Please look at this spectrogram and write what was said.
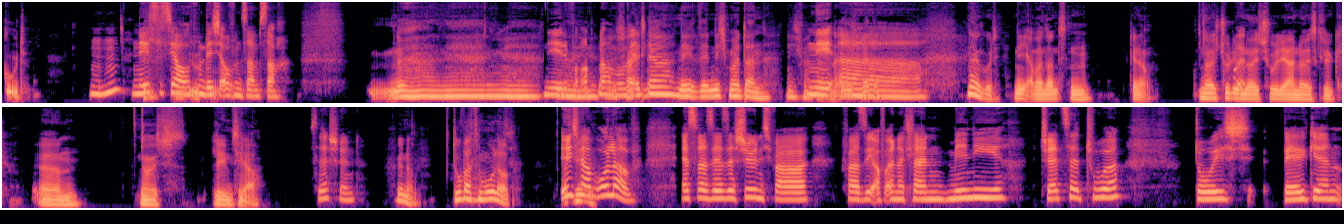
Gut. Mhm. Nächstes Jahr hoffentlich auf den Samstag. Nee, nee, braucht noch einen Moment. Ja, nee, nicht mal dann. Nicht mal nee, dann. Ah. Na gut. Nee, aber ansonsten, genau. Neues Studium, cool. neues Schuljahr, neues Glück. Ähm, neues Lebensjahr. Sehr schön. Genau. Du warst im Urlaub. Ich war im Urlaub. Es war sehr, sehr schön. Ich war quasi auf einer kleinen Mini-Jet-Set-Tour durch Belgien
